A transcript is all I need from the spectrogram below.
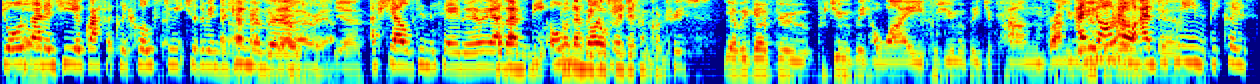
doors, that are geographically close to each other in the human the world area. Yeah. are shelved in the same area. But That's the only but then we go through different countries. Yeah, we go through presumably Hawaii, presumably Japan. Fran- presumably I don't know. I'm just yeah. mean because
